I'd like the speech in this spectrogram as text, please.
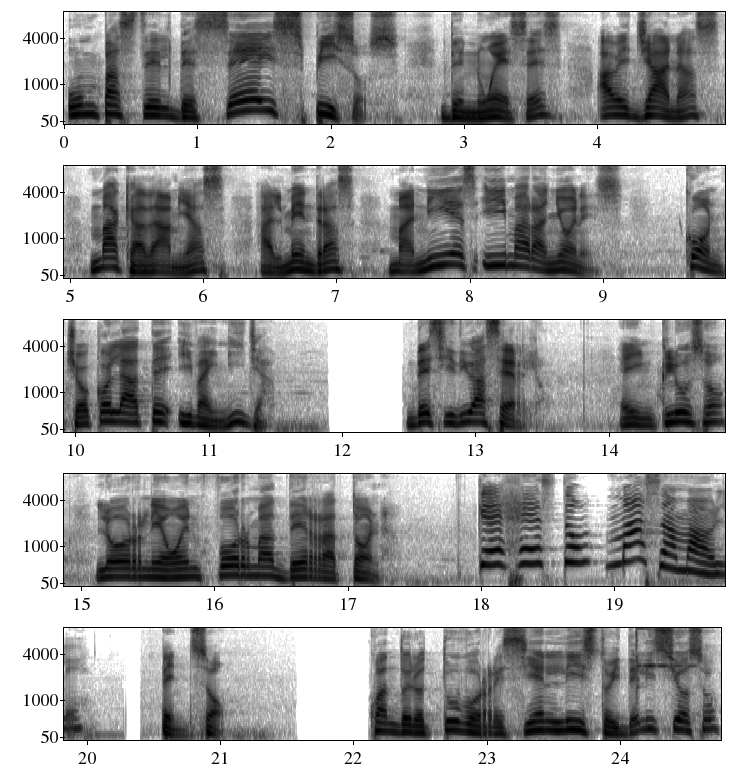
Un pastel de seis pisos, de nueces, avellanas, macadamias, almendras, maníes y marañones, con chocolate y vainilla. Decidió hacerlo e incluso lo horneó en forma de ratona. ¡Qué gesto más amable! pensó. Cuando lo tuvo recién listo y delicioso,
